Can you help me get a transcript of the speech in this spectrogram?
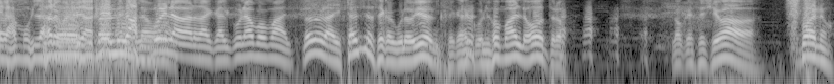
era muy largo. Esa fue la verdad, calculamos mal. No, no, la distancia se calculó bien, se calculó mal lo otro. Lo que se llevaba. Bueno.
